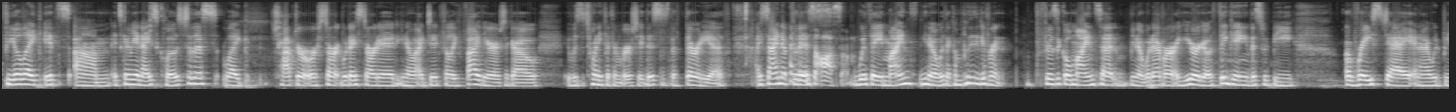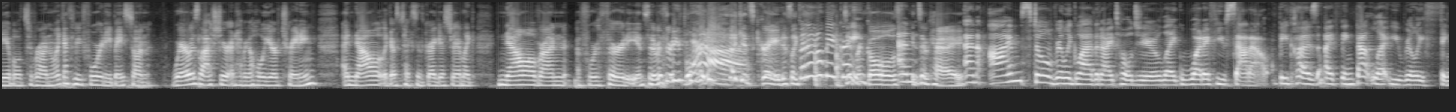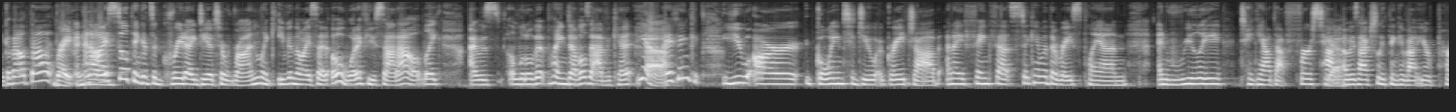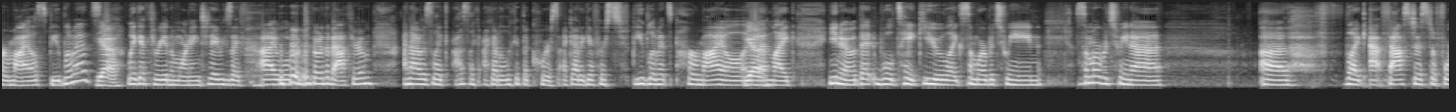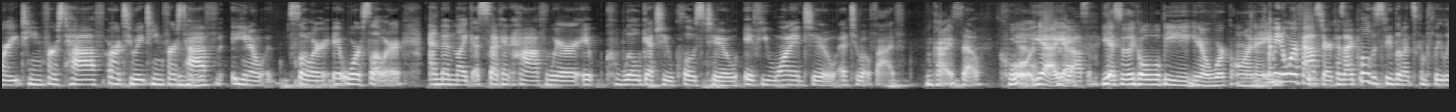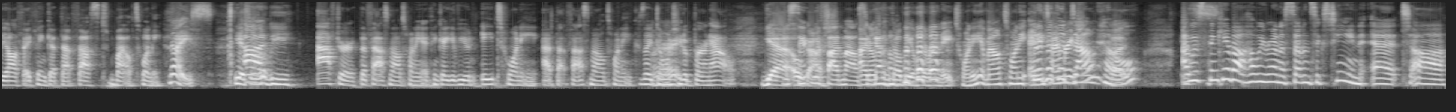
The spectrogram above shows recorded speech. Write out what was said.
feel like it's um it's gonna be a nice close to this like chapter or start what I started. You know, I did Philly five years ago. It was the 25th anniversary. This is the 30th. I signed up for this awesome. with a mind, you know, with a completely different physical mindset, you know, whatever, a year ago, thinking this would be a race day and I would be able to run like a 340 based on where I was last year and having a whole year of training. And now, like I was texting with Greg yesterday, I'm like, now I'll run a 430 instead of a 340. Yeah. like it's great. It's like But it'll be great. different goals. And- it's okay. And I'm still really glad that I told you, like, what if you sat out? Because I think that let you really think about that. Right, and And, how- I still think it's a great idea to run. Like, even though I said, oh, what if you sat out? Like, I was a little bit playing devil's advocate. Yeah. I think you are going to do a great job. And I think that sticking with the race plan and really taking out that first half, Yeah. I was actually thinking about your per mile speed limits Yeah. like at three in the morning today because I I woke up to go to the bathroom and I was like I was like I got to look at the course. I got to give her speed limits per mile and Yeah. then like you know that will take you like somewhere between somewhere between a uh like at fastest a 418 first half or a 218 1st half you know slower it, or slower and then like a second half where it will get you close to if you wanted to at 205 okay. so Cool. yeah, Yeah, it's gonna be yeah. awesome. Yeah, so the goal will be, you know, work on a I mean, or faster because I pull the speed limits completely off. I think at that fast mile twenty. nice. Yeah, so Uh, it'll be After the fast mile twenty, I think I give you an eight twenty at that fast mile twenty because I don't want you to burn out. yeah, With oh si- with five miles I don't go. think I'll be able to run an 820 at mile 20 But if it's anytime right now, downhill, I was thinking about how we ran a seven sixteen at uh,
